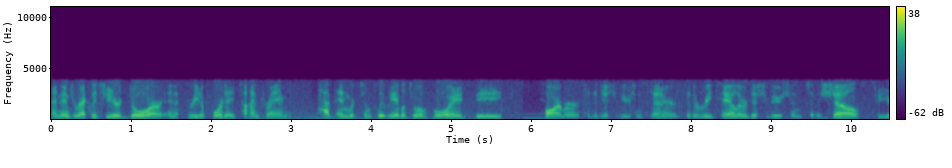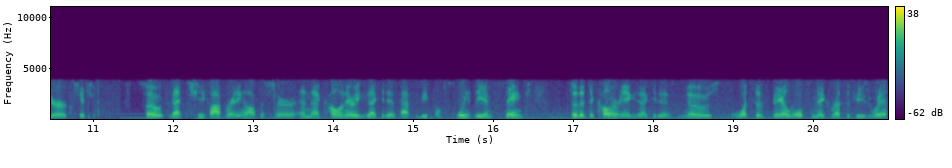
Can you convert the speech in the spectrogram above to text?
and then directly to your door in a three to four day time frame. Have, and we're completely able to avoid the farmer to the distribution center to the retailer distribution to the shelves to your kitchen. So that chief operating officer and that culinary executive have to be completely in sync so that the culinary executive knows what's available to make recipes with,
